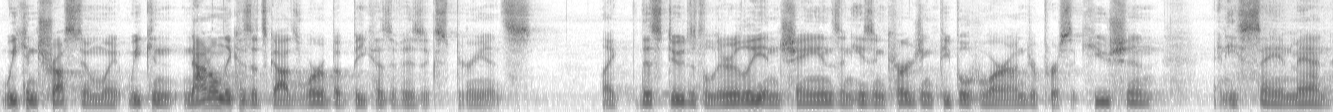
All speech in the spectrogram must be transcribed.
we can trust him. We can, not only because it's God's word, but because of his experience. Like, this dude is literally in chains, and he's encouraging people who are under persecution, and he's saying, Man,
